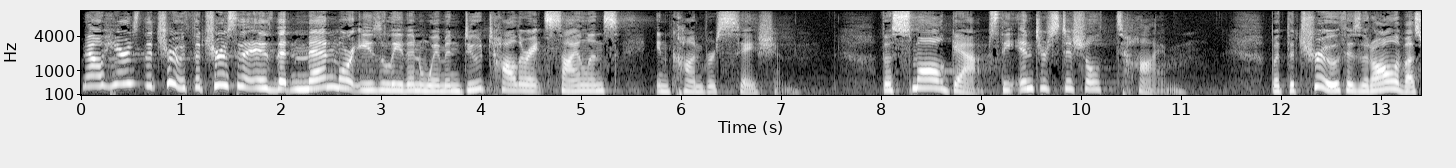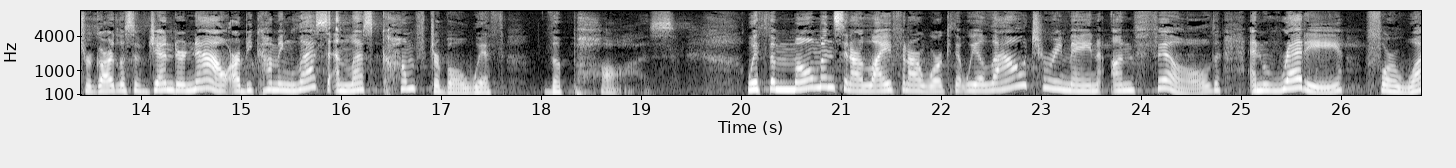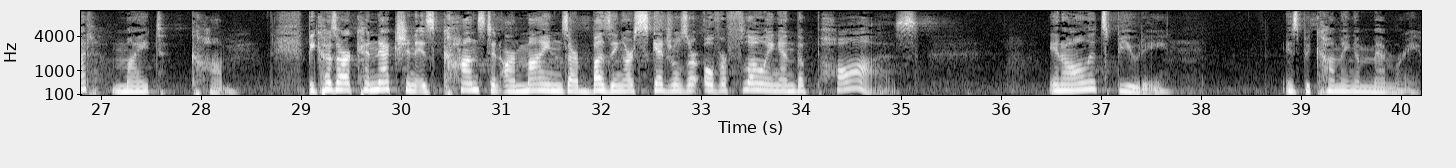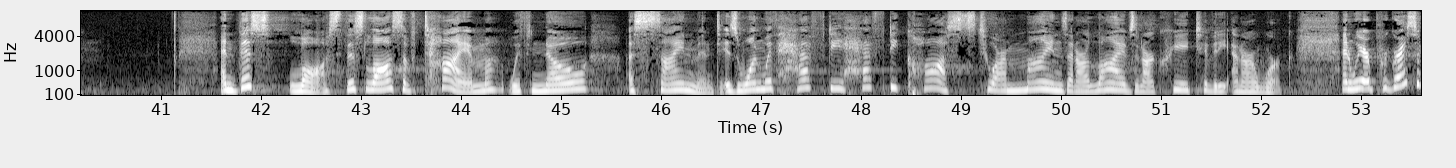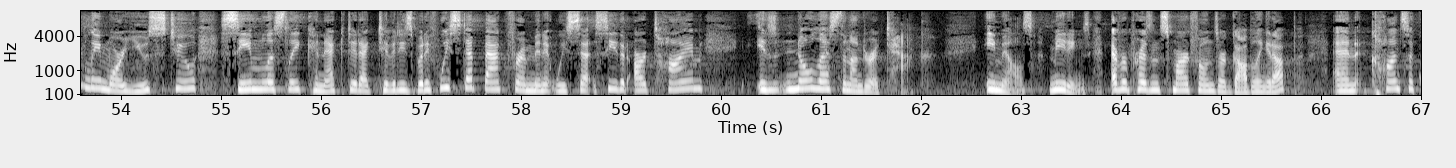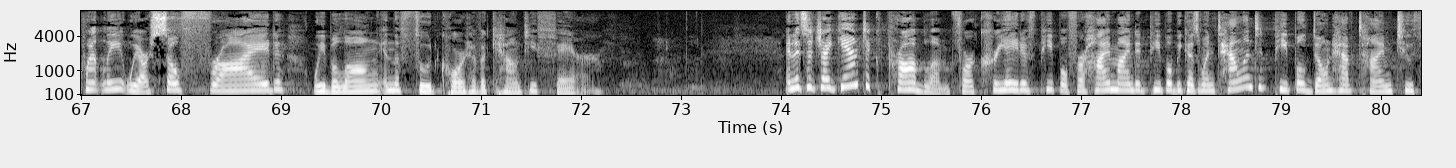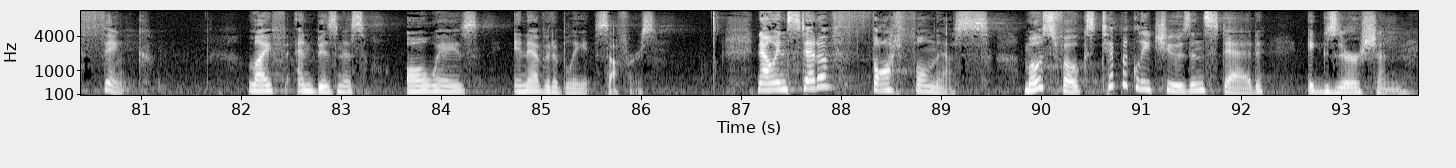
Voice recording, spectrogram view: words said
Now, here's the truth the truth is that men more easily than women do tolerate silence in conversation. The small gaps, the interstitial time. But the truth is that all of us, regardless of gender, now are becoming less and less comfortable with the pause, with the moments in our life and our work that we allow to remain unfilled and ready for what might come. Because our connection is constant, our minds are buzzing, our schedules are overflowing, and the pause, in all its beauty, is becoming a memory. And this loss, this loss of time with no assignment, is one with hefty, hefty costs to our minds and our lives and our creativity and our work. And we are progressively more used to seamlessly connected activities, but if we step back for a minute, we see that our time is no less than under attack. Emails, meetings, ever present smartphones are gobbling it up. And consequently, we are so fried, we belong in the food court of a county fair. And it's a gigantic problem for creative people, for high minded people, because when talented people don't have time to think, life and business always inevitably suffers. Now, instead of thoughtfulness, most folks typically choose instead exertion.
